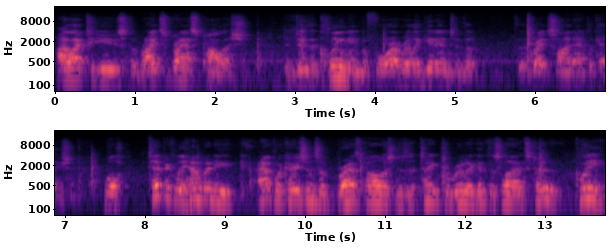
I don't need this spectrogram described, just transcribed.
I like to use the Wright's brass polish to do the cleaning before I really get into the, the Great Slide application. Well, typically how many applications of brass polish does it take to really get the slides to clean?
